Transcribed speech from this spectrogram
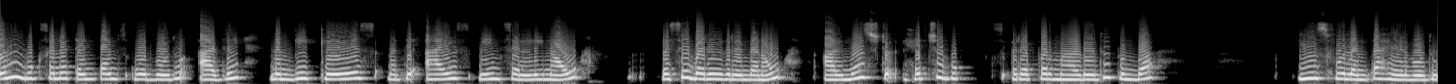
ಒಂದ್ ಬುಕ್ಸ್ ಅನ್ನ ಟೆನ್ ಟೈಮ್ಸ್ ಓದ್ಬಹುದು ಆದ್ರೆ, ನಮ್ಗೆ ಕೆ ಎಸ್ ಮತ್ತೆ ಐ ಎಸ್ ಮೀನ್ಸ್ ಅಲ್ಲಿ ನಾವು ಎಸೆ ಬರೆಯುವುದರಿಂದ ನಾವು ಆಲ್ಮೋಸ್ಟ್ ಹೆಚ್ಚು ಬುಕ್ಸ್ ರೆಫರ್ ಮಾಡೋದು ತುಂಬಾ ಯೂಸ್ಫುಲ್ ಅಂತ ಹೇಳ್ಬೋದು.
